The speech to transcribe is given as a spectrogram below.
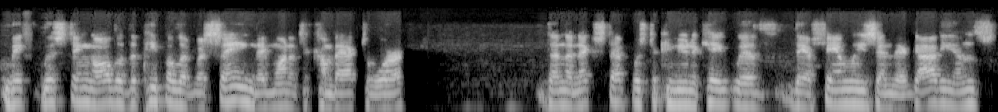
make listing all of the people that were saying they wanted to come back to work. Then the next step was to communicate with their families and their guardians,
